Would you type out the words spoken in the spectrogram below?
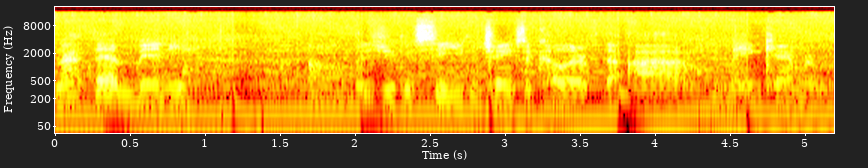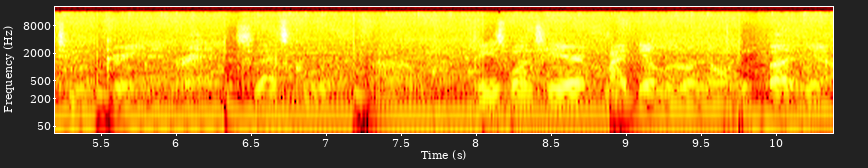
Not that many, um, but as you can see, you can change the color of the eye, the main camera between green and red, so that's cool. Um, these ones here might be a little annoying, but you know,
